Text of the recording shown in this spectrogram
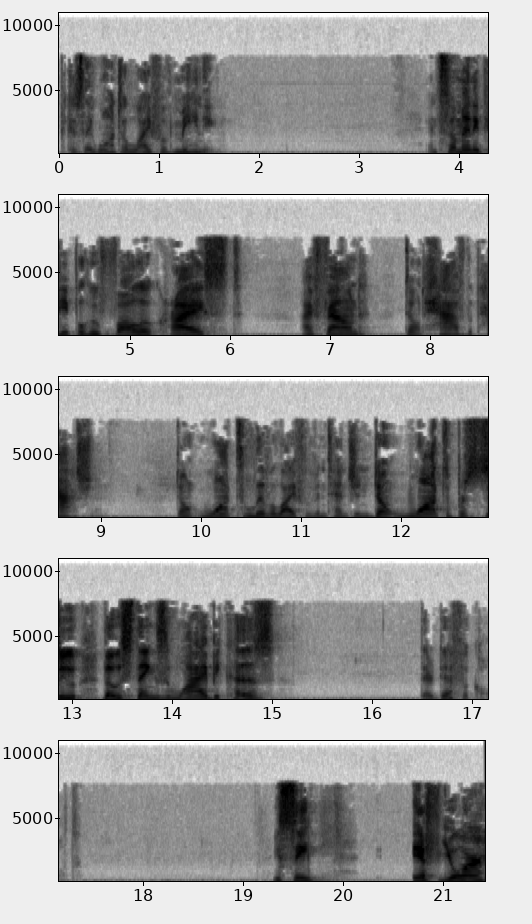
Because they want a life of meaning. And so many people who follow Christ, I found, don't have the passion. Don't want to live a life of intention. Don't want to pursue those things. Why? Because they're difficult. You see, if you're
